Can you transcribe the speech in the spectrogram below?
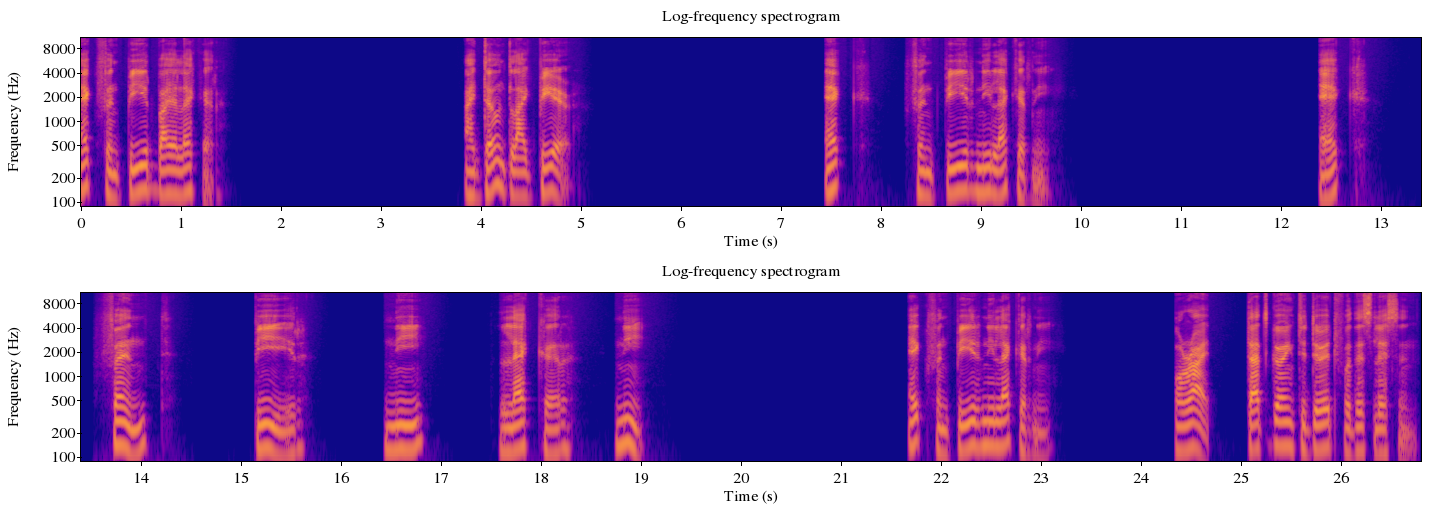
Ek vind bier baie lekker. I don't like beer. Ek vind bier nie lekker nie. Ek vind bier nie lekker nie. Ek vind bier nie lekker nie. Alright, that's going to do it for this lesson.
